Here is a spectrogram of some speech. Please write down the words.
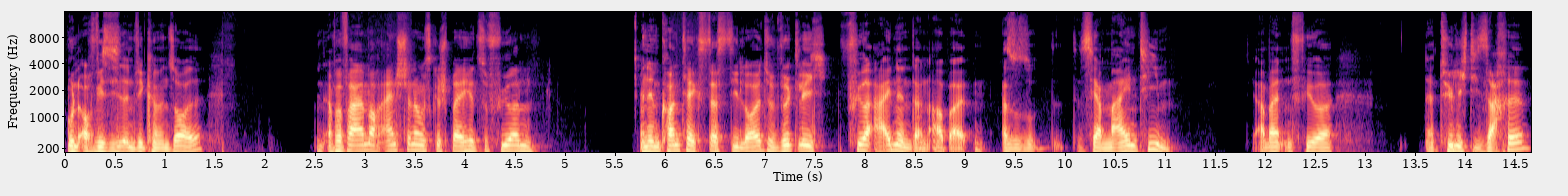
und auch wie sich entwickeln soll. Aber vor allem auch Einstellungsgespräche zu führen in dem Kontext, dass die Leute wirklich für einen dann arbeiten. Also so, das ist ja mein Team. Die arbeiten für natürlich die Sache,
